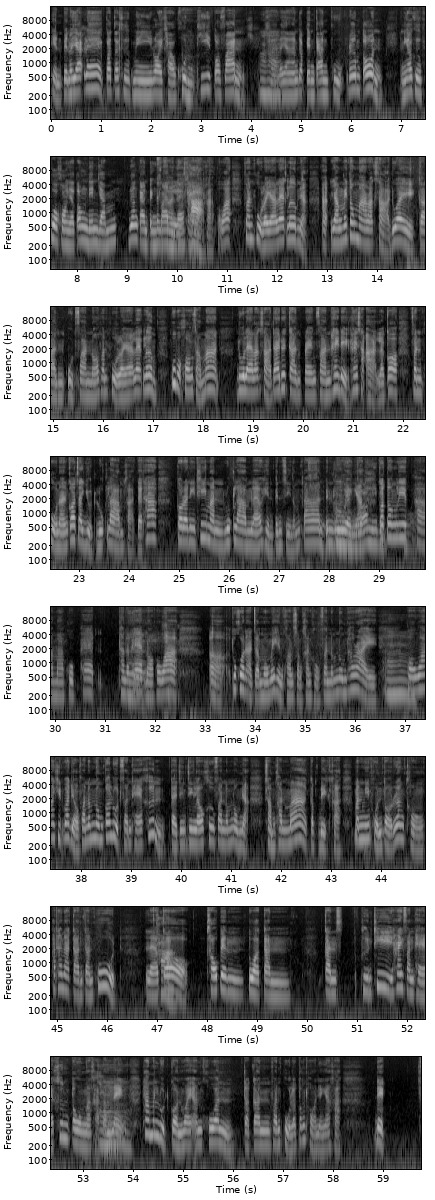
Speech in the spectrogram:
เห็นเป็นระยะแรกก็จะคือมีรอยขาวขุ่นที่ตัวฟันอือฮึค่ะระยะนั้นจะเป็นการผุเริ่มต้น อันนี้ก็คือผู้ปกครองจะต้องเน้นย้ำเรื่องการแปรงเป็นฟันฟันแล้แล้ววค่ะค่ะค่ะ เพราะว่าฟันผุระยะแรกเริ่มเนี่ยอะยังไม่ต้องมารักษาด้วยการอุดฟันเนาะฟันผุระยะแรกเริ่ม ผู้ปกครองสามารถดูแลรักษาได้ด้วยการแปรงฟันให้เด็กให้สะอาด แล้วก็ฟันผุนั้นก็จะหยุดลุกลามค่ะ แต่ถ้า กรณีที่มันลุกลามแล้วเห็นเป็นสีน้ำตาล เป็นรูอย่างเงี้ยหรือว่ามีก็ต้องรีบรอยพามาพบแพทย์ทันตแพทย์เนาะอ่าเพราะว่าค่ะเอ่อทุกคนอาจจะมองไม่เห็นความสำคัญของฟันน้ำนมเท่าไหร่อืมเพราะว่าคิดว่าเดี๋ยวฟันน้ำนมก็หลุดฟันแท้ขึ้น แต่จริง ๆ แล้วคือฟันน้ำนมเนี่ยสำคัญมากกับเด็กค่ะ มันมีผลต่อเรื่องของพัฒนาการการพูด แล้วก็ค่ะเขาเป็นตัวกันกัน พื้นที่ให้ฟันแท้ขึ้นตรงอะค่ะตำแหน่ง ถ้ามันหลุดก่อนวัยอันควร จากการฟันผุแล้วต้องถอนอย่างเงี้ยค่ะ เด็ก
